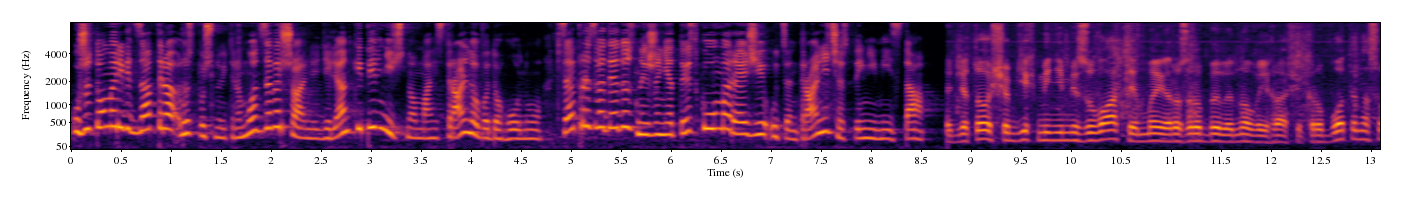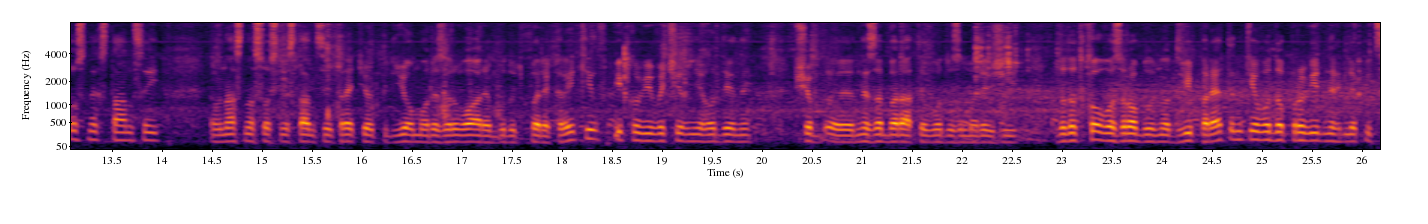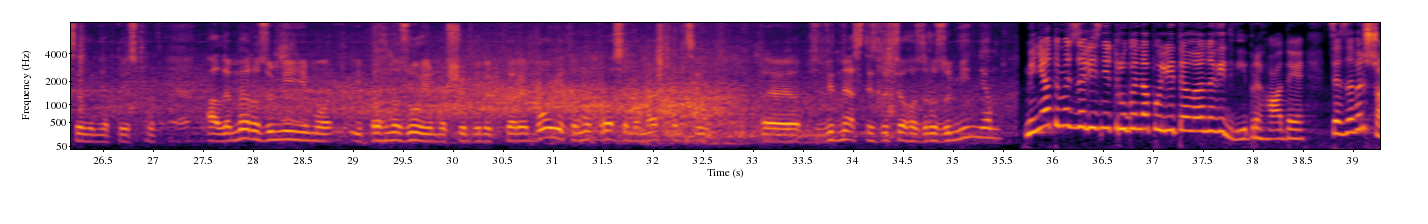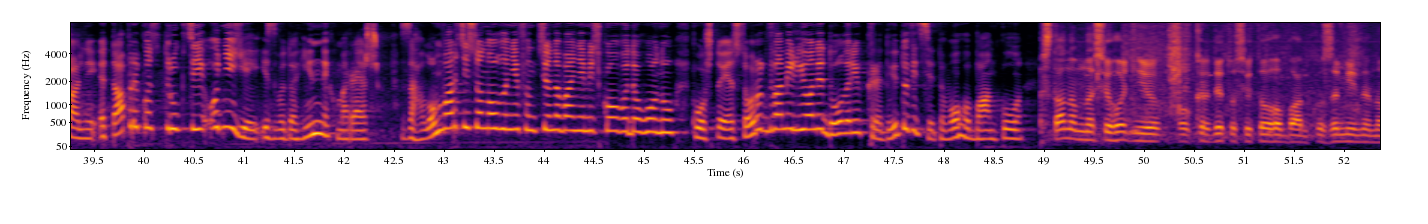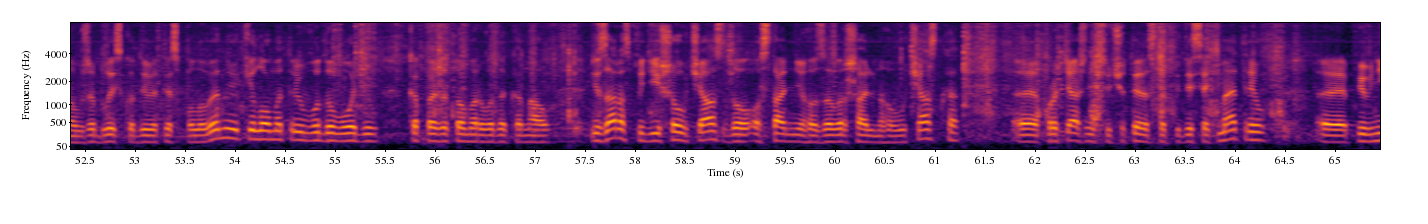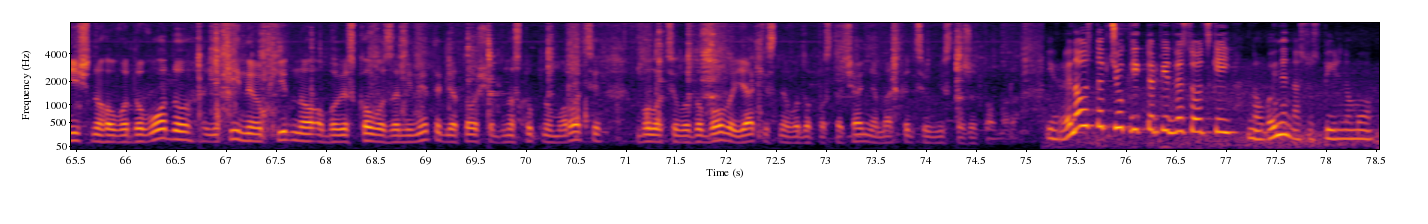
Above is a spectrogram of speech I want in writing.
У Житомирі від завтра розпочнуть ремонт завершальної ділянки північного магістрального водогону. Це призведе до зниження тиску у мережі у центральній частині міста. Для того, щоб їх мінімізувати, ми розробили новий графік роботи насосних станцій. У нас насосні станції третього підйому резервуари будуть перекриті в пікові вечірні години, щоб е, не забирати воду з мережі. Додатково зроблено дві перетинки водопровідних для підсилення тиску. Але ми розуміємо і прогнозуємо, що будуть перебої, тому просимо мешканців е, віднестись до цього з розумінням. Мінятимуть залізні труби на поліетиленові дві бригади. Це завершальний етап реконструкції однієї із водогінних мереж. Загалом вартість оновлення функціонування міського водогону коштує 42 мільйони доларів кредиту від Світового банку. Станом на сьогодні по кредиту Світового банку замінено вже близько 9,5 кілометрів водоводів КП «Житомирводоканал». І зараз підійшов час до останнього завершального участка е, протяжністю 450 метрів е, північного водоводу, який необхідно обов'язково замінити для того, щоб в наступному році було цілодобове якісне водопостачання мешканців міста Житомира. Ірина Остапчук, Віктор Підвисоцький. Новини на Суспільному.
